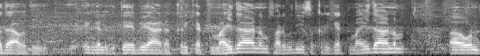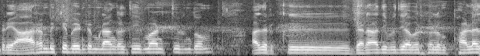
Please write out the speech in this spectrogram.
அதாவது எங்களுக்கு தேவையான கிரிக்கெட் மைதானம் சர்வதேச கிரிக்கெட் மைதானம் ஒன்றை ஆரம்பிக்க வேண்டும் நாங்கள் தீர்மானித்திருந்தோம். அதற்கு ஜனாதிபதி அவர்களும் பல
